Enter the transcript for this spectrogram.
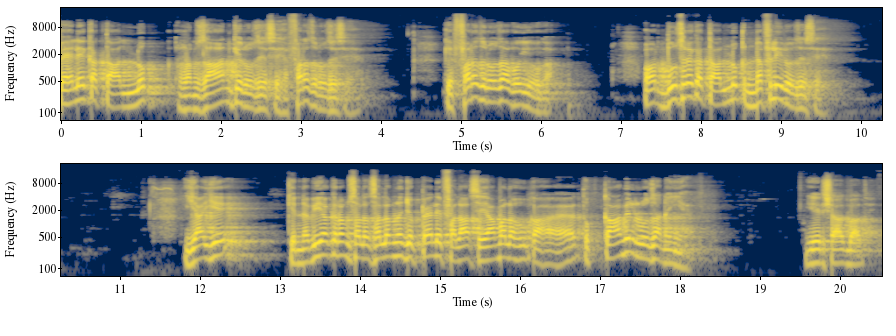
پہلے کا تعلق رمضان کے روزے سے ہے، فرض روزے سے ہے۔ کہ فرض روزہ وہی ہوگا اور دوسرے کا تعلق نفلی روزے سے ہے۔ یا یہ کہ نبی اکرم صلی اللہ علیہ وسلم نے جو پہلے فلاں سیام لہو کہا ہے تو کامل روزہ نہیں ہے۔ یہ ارشاد بات ہے۔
